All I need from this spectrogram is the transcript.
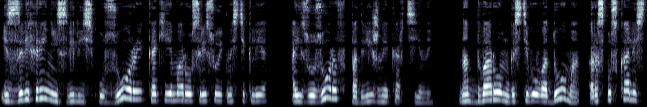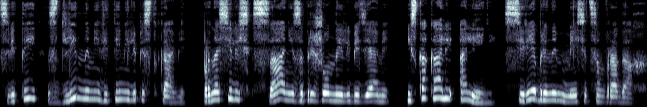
из завихрений свелись узоры, какие мороз рисует на стекле, а из узоров — подвижные картины. Над двором гостевого дома распускались цветы с длинными витыми лепестками, проносились сани, запряженные лебедями, и скакали олени с серебряным месяцем в рогах.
